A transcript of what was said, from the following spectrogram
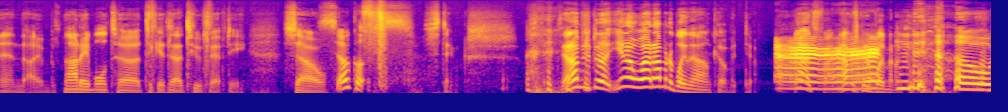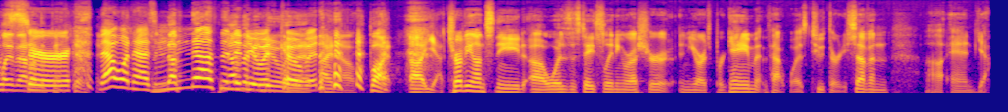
and I was not able to, to get to that 250. So So close. stinks. And I'm just gonna, you know what? I'm gonna blame that on COVID too. That's fine. I'm just gonna blame it on COVID. That on sir. pandemic. That one has No- nothing, to do with COVID. I know, but uh, yeah, Trevion Sneed uh, was the state's leading rusher in yards per game. That was 237, uh, and yeah,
